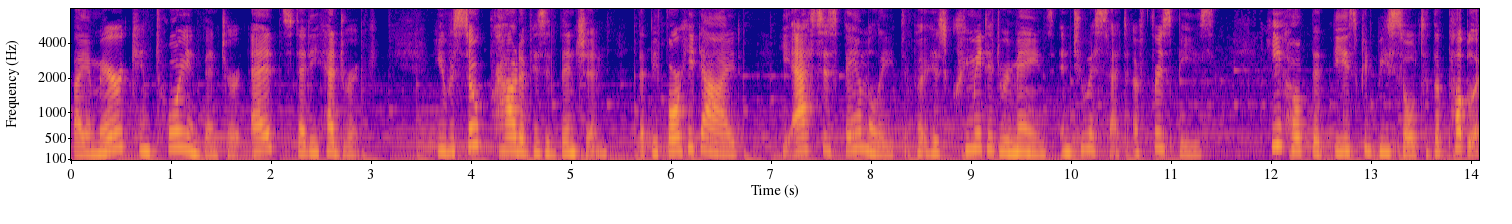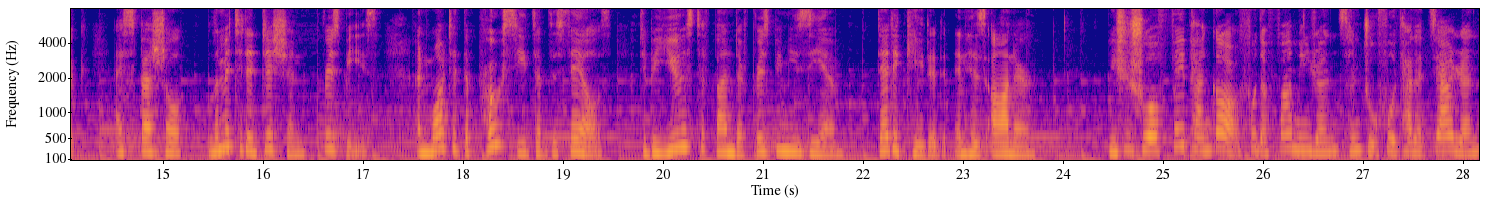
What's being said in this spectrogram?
by American toy inventor Ed Steady Headrick. He was so proud of his invention that before he died, he asked his family to put his cremated remains into a set of frisbees. He hoped that these could be sold to the public as special limited edition frisbees and wanted the proceeds of the sales to be used to fund a frisbee museum dedicated in his honor. 你是说飞盘高尔夫的发明人曾嘱咐他的家人，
